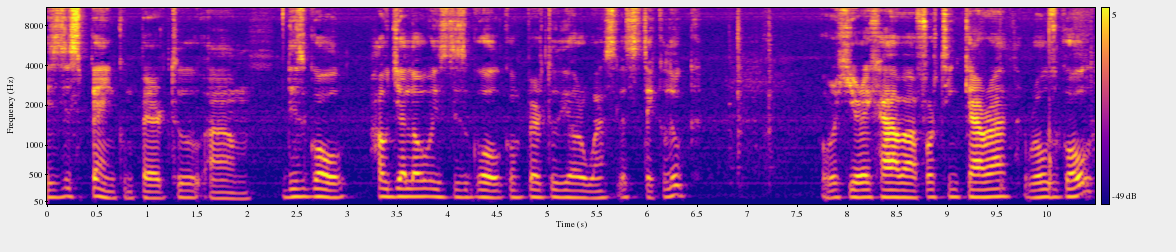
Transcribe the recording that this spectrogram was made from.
is this pen compared to um, this gold how yellow is this gold compared to the other ones? Let's take a look. Over here I have a 14 karat rose gold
